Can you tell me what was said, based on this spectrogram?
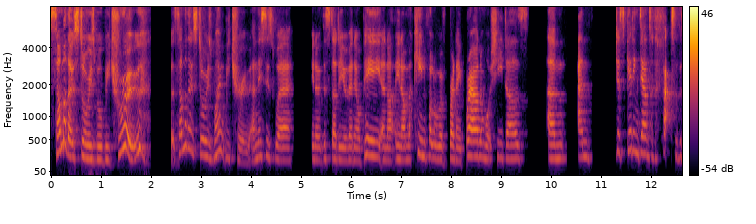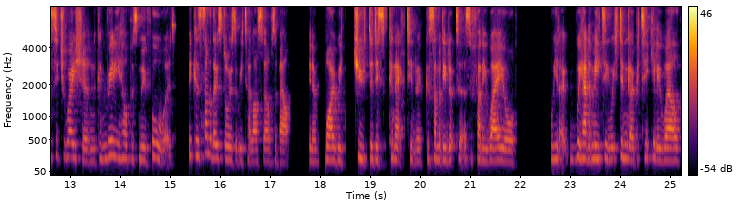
some of those stories will be true but some of those stories won't be true and this is where you know the study of NLP, and I, you know I'm a keen follower of Brené Brown and what she does, um, and just getting down to the facts of the situation can really help us move forward. Because some of those stories that we tell ourselves about, you know, why we choose to disconnect, you know, because somebody looked at us a funny way, or you know, we had a meeting which didn't go particularly well,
